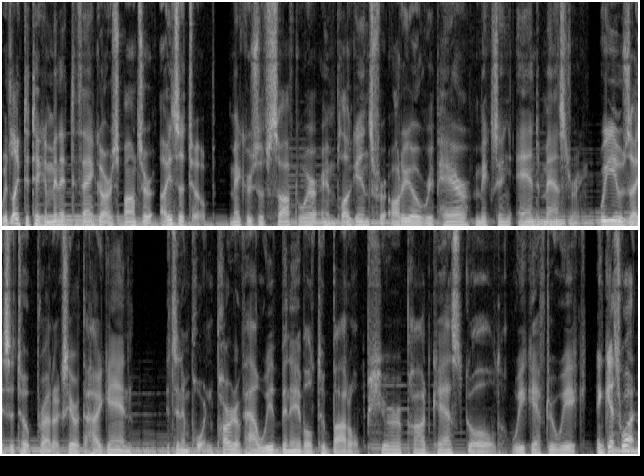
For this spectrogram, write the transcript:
we'd like to take a minute to thank our sponsor, iZotope, makers of software and plugins for audio repair, mixing, and mastering. We use iZotope products here at the High Gain. It's an important part of how we've been able to bottle pure podcast gold week after week. And guess what?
